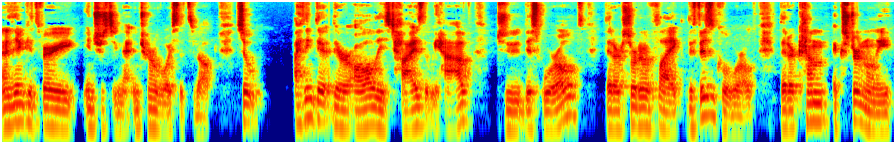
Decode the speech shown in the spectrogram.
And I think it's very interesting that internal voice that's developed. So I think that there are all these ties that we have to this world that are sort of like the physical world that are come externally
